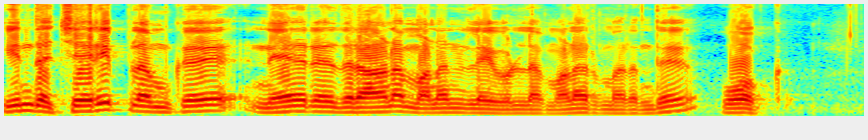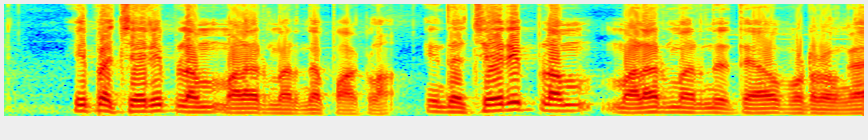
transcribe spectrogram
இந்த செரிப்ளம்க்கு நேரெதிரான மனநிலை உள்ள மலர் மருந்து ஓக். இப்போ செரிப்ளம் மலர் மருந்தை பார்க்கலாம். இந்த செரிப்ளம் மலர் மருந்து தேவைப்படுறவங்க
